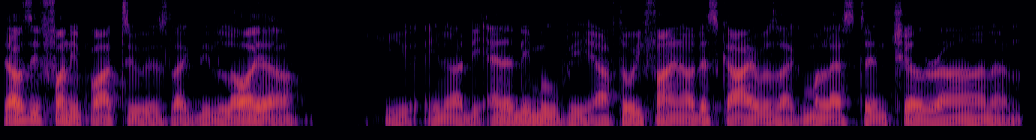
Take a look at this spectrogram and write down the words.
that was the funny part too. Is like the lawyer, he, you know, at the end of the movie, after we find out this guy was like molesting children and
